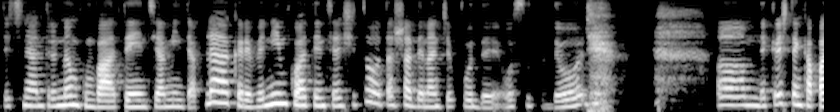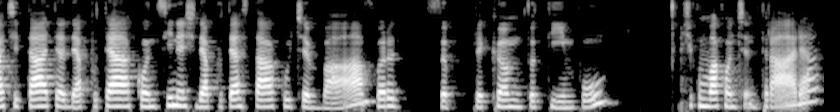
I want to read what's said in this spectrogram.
deci ne antrenăm cumva atenția, mintea pleacă, revenim cu atenția și tot așa de la început de 100 de ori. um, ne creștem capacitatea de a putea conține și de a putea sta cu ceva fără să plecăm tot timpul și cumva concentrarea.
